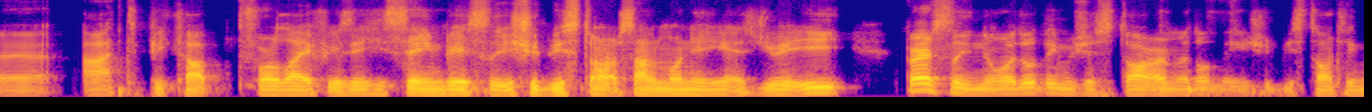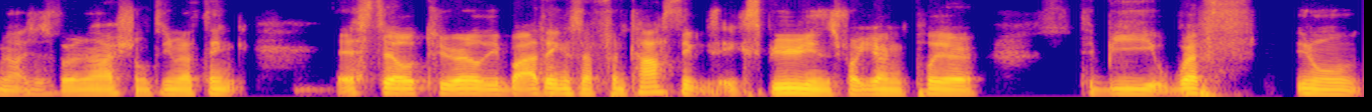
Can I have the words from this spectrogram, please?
uh, at Pick Up for Life. Is he's saying basically should we start Salmoni against UAE? Personally, no. I don't think we should start him. I don't think he should be starting matches for the national team. I think it's still too early, but I think it's a fantastic experience for a young player to be with, you know,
